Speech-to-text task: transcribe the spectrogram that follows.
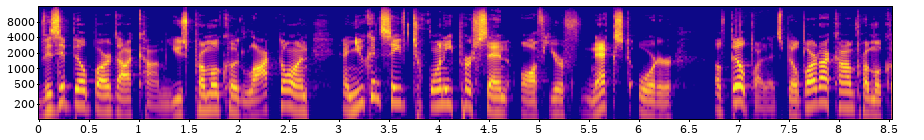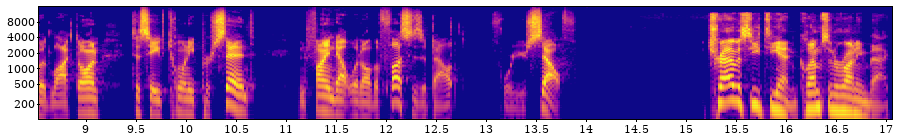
Visit builtbar.com, use promo code locked on, and you can save 20% off your next order of Built Bar. That's builtbar.com, promo code locked on to save 20% and find out what all the fuss is about for yourself. Travis Etienne, Clemson running back,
